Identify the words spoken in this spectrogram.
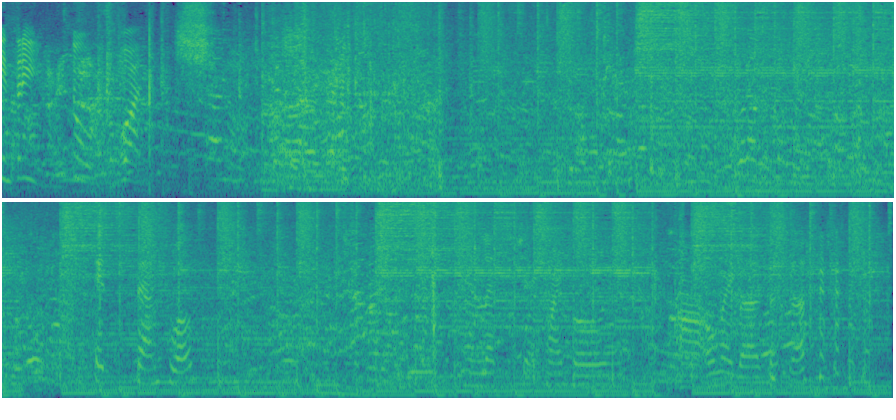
in 3, 2, 1. It's 10:12. And let's check my phone. Uh, oh my god, that's a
